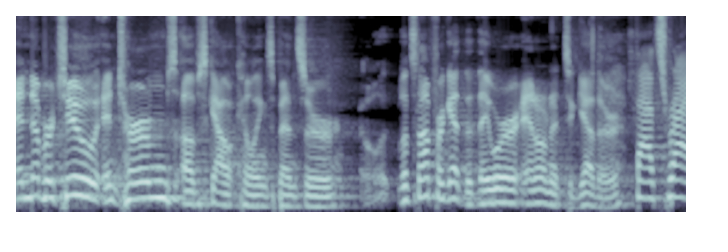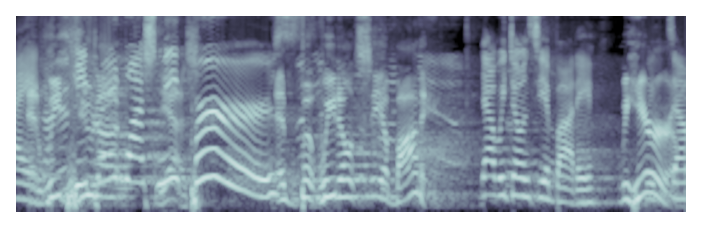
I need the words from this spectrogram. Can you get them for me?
and number two, in terms of Scout killing Spencer, let's not forget that they were in on it together. That's right. And we he do not- brainwashed me Yes. first. And, but we don't see a body. Yeah, we don't see a body. We hear we a don't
